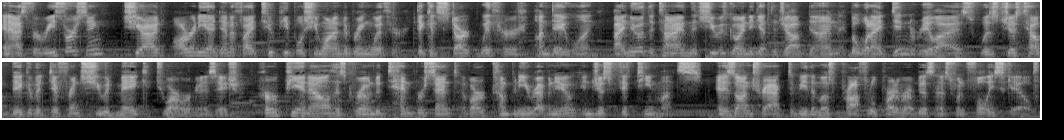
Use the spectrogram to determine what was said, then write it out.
And as for resourcing, she had already identified two people she wanted to bring with her that could start with her on day one. I knew at the time that she was going to get the job done, but what I didn't realize was just how big of a difference she would make to our organization. Her P&L has grown to 10% of our company revenue in just 15 months and is on track to be the most profitable part of our business when fully scaled.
